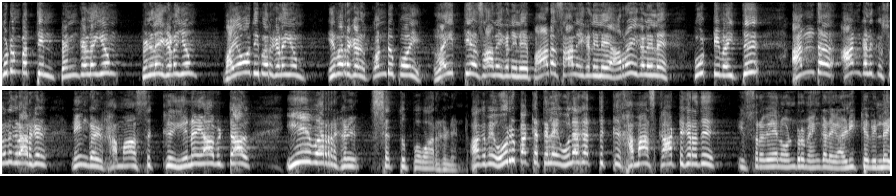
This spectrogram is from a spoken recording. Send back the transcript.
குடும்பத்தின் பெண்களையும் பிள்ளைகளையும் வயோதிபர்களையும் இவர்கள் கொண்டு போய் வைத்தியசாலைகளிலே பாடசாலைகளிலே அறைகளிலே பூட்டி வைத்து அந்த ஆண்களுக்கு சொல்லுகிறார்கள் நீங்கள் ஹமாஸுக்கு இணையாவிட்டால் இவர்கள் செத்து போவார்கள் என்று. ஆகவே ஒரு பக்கத்திலே உலகத்துக்கு ஹமாஸ் காட்டுகிறது இஸ்ரவேல் ஒன்றும் எங்களை அழிக்கவில்லை.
